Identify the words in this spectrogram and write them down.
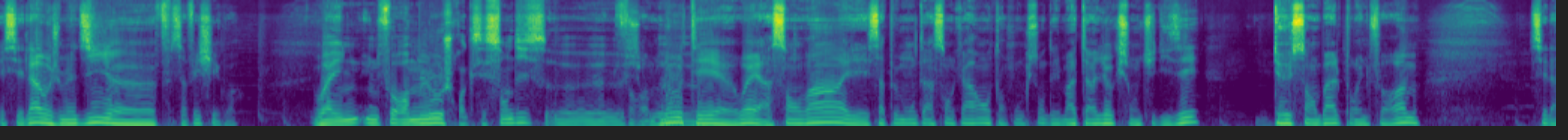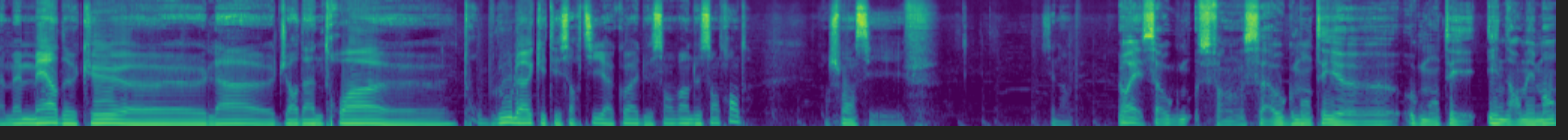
Et c'est là où je me dis, euh, ça fait chier quoi. Ouais, une, une forum low, je crois que c'est 110. Euh, Forum le- Low, t'es euh, ouais, à 120 et ça peut monter à 140 en fonction des matériaux qui sont utilisés. 200 balles pour une forum. C'est la même merde que euh, la euh, Jordan 3 euh, True Blue là, qui était sortie à quoi 220, 230 Franchement, c'est. C'est nimp. Ouais, ça a, augm- enfin, ça a augmenté, euh, augmenté énormément.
